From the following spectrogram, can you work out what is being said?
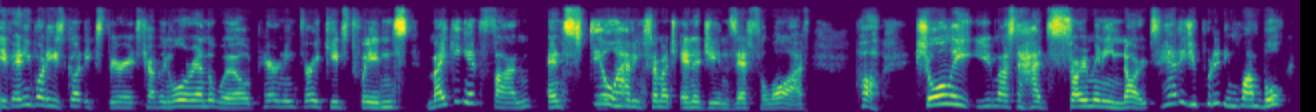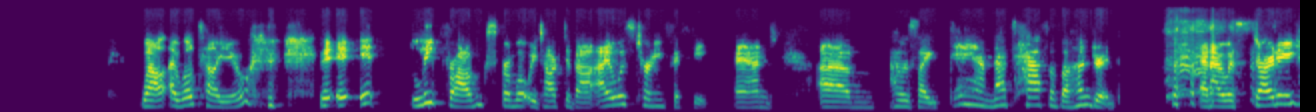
if anybody's got experience traveling all around the world, parenting three kids, twins, making it fun, and still having so much energy and zest for life, oh, surely you must have had so many notes. How did you put it in one book? Well, I will tell you, it, it, leapfrogs from what we talked about. I was turning 50 and um, I was like, damn, that's half of a hundred. and I was starting,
